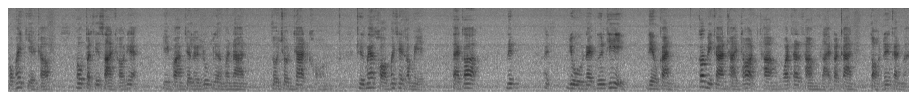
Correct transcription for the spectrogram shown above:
ผมให้เกียรติเขาเพราะประวัติศาสตร์เขาเนี่ยมีความเจริญรุ่งเรืองมานาน ตัวชนชาติขอม ถึงแม้ขอมไม่ใช่เขมรแต่ก็นึกอยู่ในพื้นที่เดียวกัน ก็มีการถ่ายทอดทางวัฒนธรรมหลายประการต่อเนื่องกันมา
